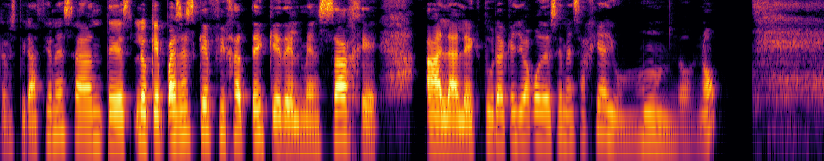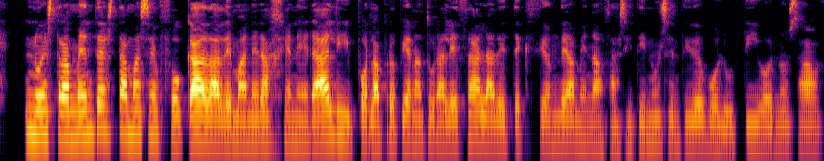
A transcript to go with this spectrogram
respiraciones antes. Lo que pasa es que fíjate que del mensaje a la lectura que yo hago de ese mensaje hay un mundo, ¿no? Nuestra mente está más enfocada de manera general y por la propia naturaleza a la detección de amenazas y tiene un sentido evolutivo, nos ha,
